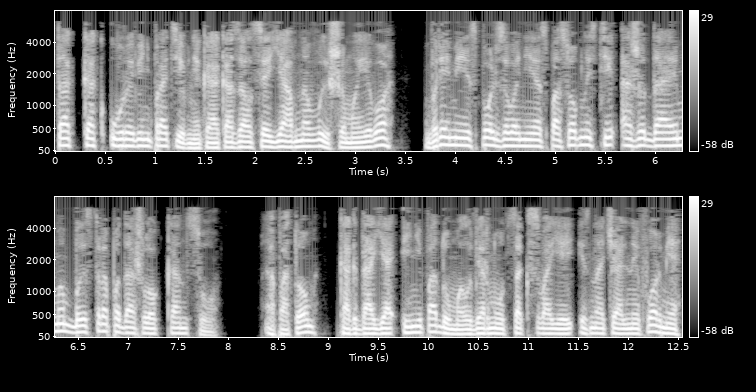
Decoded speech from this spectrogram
Так как уровень противника оказался явно выше моего, Время использования способности ожидаемо быстро подошло к концу. А потом, когда я и не подумал вернуться к своей изначальной форме,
